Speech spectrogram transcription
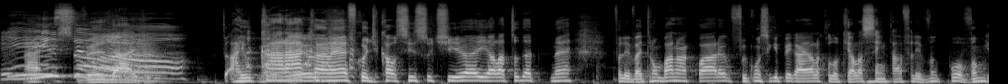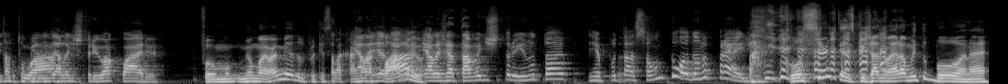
Ah, isso? verdade. Oh, Aí o caraca, Deus. né? Ficou de calcinha e sutiã e ela toda, né? Falei, vai trombar no aquário. Fui conseguir pegar ela, coloquei ela sentar. Falei, "Vam- pô, vamos E tatuar. medo dela destruir o aquário. Foi o meu maior medo, porque se ela cair Ela no já, aquário, tava, ela já tava destruindo tua reputação toda no prédio. com certeza, que já não era muito boa, né?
